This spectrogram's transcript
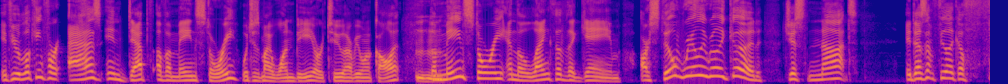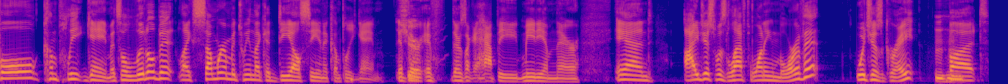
if you're looking for as in depth of a main story, which is my 1B or 2, however you want to call it, the mm-hmm. main story and the length of the game are still really, really good, just not. It doesn't feel like a full, complete game. It's a little bit like somewhere in between like a DLC and a complete game. If Sure. there, if there's like a happy medium there, and I just was left wanting more of it, which is great, mm-hmm. but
